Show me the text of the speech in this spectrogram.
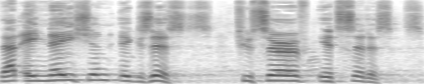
that a nation exists to serve its citizens.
